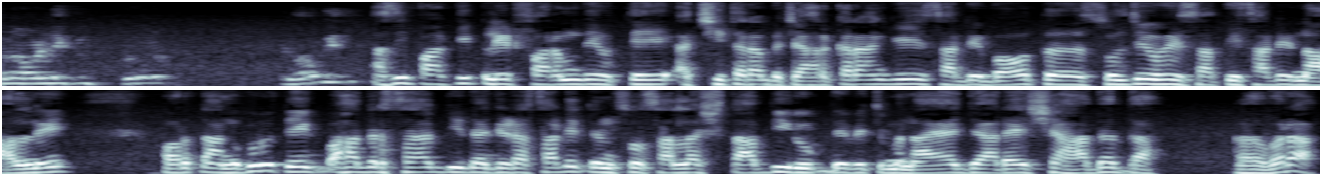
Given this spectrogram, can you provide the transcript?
ਬਣਾਉਣ ਲਈ ਕੋਈ ਅਸੀਂ ਪਾਰਟੀ ਪਲੇਟਫਾਰਮ ਦੇ ਉੱਤੇ ਅੱਛੀ ਤਰ੍ਹਾਂ ਵਿਚਾਰ ਕਰਾਂਗੇ। ਸਾਡੇ ਬਹੁਤ ਸੁਲਝੇ ਹੋਏ ਸਾਥੀ ਸਾਡੇ ਨਾਲ ਨੇ। ਔਰ ਧੰਨ ਗੁਰੂ ਤੇਗ ਬਹਾਦਰ ਸਾਹਿਬ ਜੀ ਦਾ ਜਿਹੜਾ 350 ਸਾਲਾ ਸ਼ਤਾਬਦੀ ਰੂਪ ਦੇ ਵਿੱਚ ਮਨਾਇਆ ਜਾ ਰਿਹਾ ਸ਼ਹਾਦਤ ਦਾ ਅ, ਵਰਾ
